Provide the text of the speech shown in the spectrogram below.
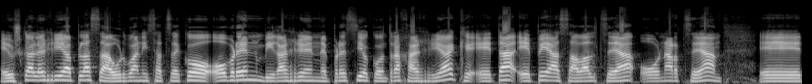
Euskal Herria plaza urbanizatzeko obren bigarren prezio kontrajarriak eta EPA zabaltzea onartzea. E,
